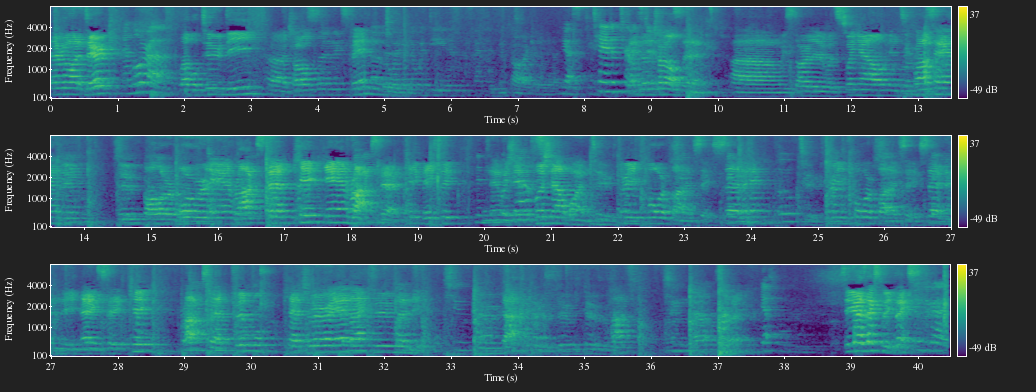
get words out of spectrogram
everyone, it's Eric, And Laura. level 2D, uh, Charleston expanded. Oh, I don't know what D is in Oh, okay, yeah. Yes, tandem Tandem Charleston. Charleston. Um, we started with swing out into cross hand, move, move, follower forward and rock step, kick and rock step. Kick basic. Then And then we did the push-ups. out One, two, three, four, five, six, seven, eight. Two, three, four, five, six, seven. the exit kick, rock step, triple, catcher, and back to. Two. Do, right. Yep. See you guys next week, thanks.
